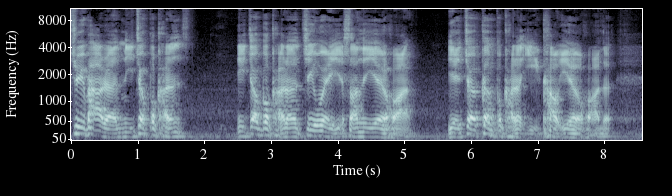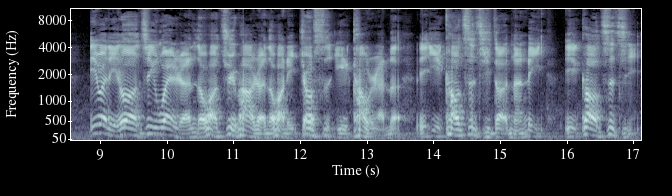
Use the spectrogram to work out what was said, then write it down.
惧怕人，你就不可能，你就不可能敬畏上帝耶和华。也就更不可能依靠耶和华的，因为你若敬畏人的话，惧怕人的话，你就是依靠人了。你依靠自己的能力，依靠自己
